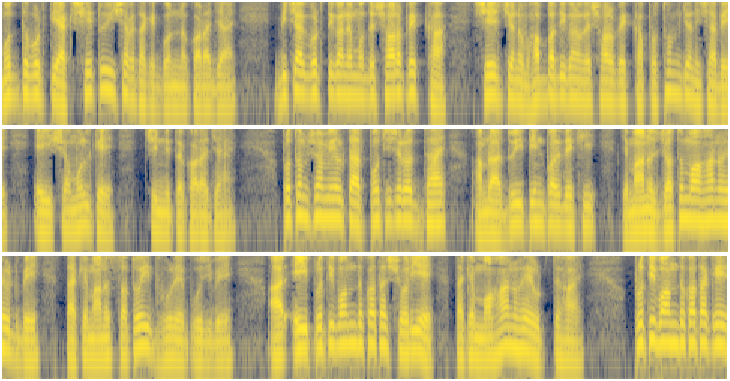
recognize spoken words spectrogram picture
মধ্যবর্তী এক সেতু হিসাবে তাকে গণ্য করা যায়। বিচার কর্তৃগণের মধ্যে সর্বাপেক্ষা শেষ জন ভাববাদীগণের সর্বাপেক্ষা প্রথমজন হিসাবে এই সমূলকে চিহ্নিত করা যায়। প্রথম সমিল তার পঁচিশের অধ্যায়। আমরা দুই তিন পদে দেখি যে মানুষ যত মহান হয়ে উঠবে, তাকে মানুষ ততই ভুলে বুঝবে। আর এই প্রতিবন্ধকতা সরিয়ে তাকে মহান হয়ে উঠতে হয়। প্রতিবন্ধকতাকে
